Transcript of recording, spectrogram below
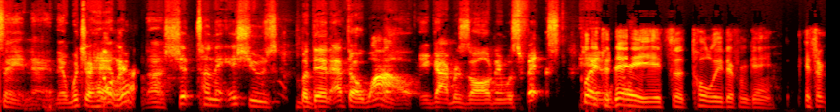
saying that that Witcher had Oh, yeah. a shit ton of issues, but then after a while it got resolved and was fixed. Play And- today, it's a totally different game. It's a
